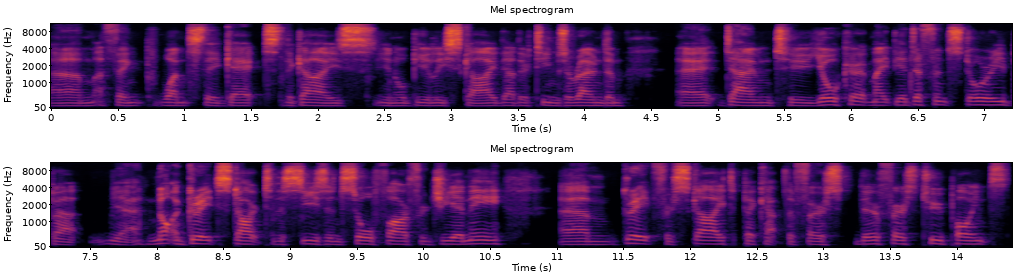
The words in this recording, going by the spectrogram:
Um, I think once they get the guys, you know, Beauly, Skye, the other teams around them, uh, down to Yoker, it might be a different story, but yeah, not a great start to the season so far for GMA. Um, great for Skye to pick up the first their first two points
